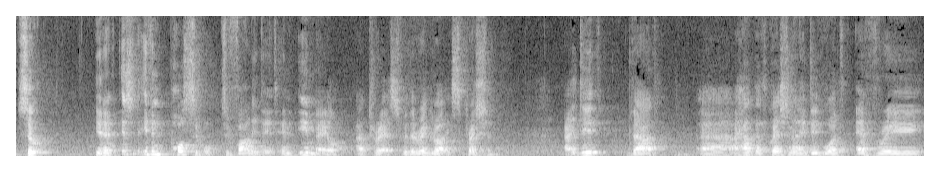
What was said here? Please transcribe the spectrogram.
So, you know, is it even possible to validate an email address with a regular expression? I did that. Uh, I had that question and I did what every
